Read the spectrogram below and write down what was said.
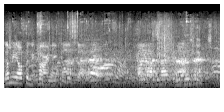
Let me open the car and you can decide. Thank you.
